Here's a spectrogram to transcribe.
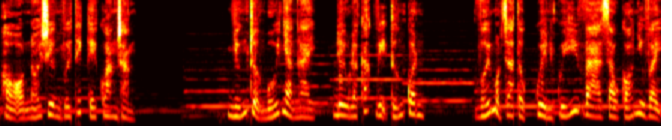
Họ nói riêng với Thích Kế Quang rằng những trưởng bối nhà ngài đều là các vị tướng quân. Với một gia tộc quyền quý và giàu có như vậy,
